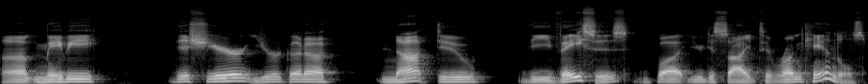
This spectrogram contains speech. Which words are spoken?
Uh, maybe this year you're going to not do the vases, but you decide to run candles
